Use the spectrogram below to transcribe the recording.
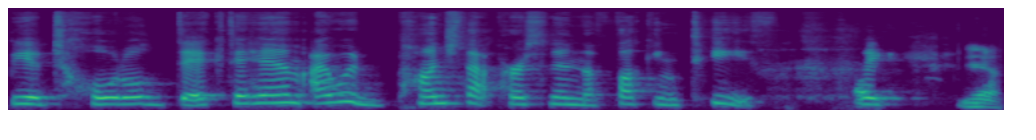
be a total dick to him, I would punch that person in the fucking teeth. Like Yeah.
